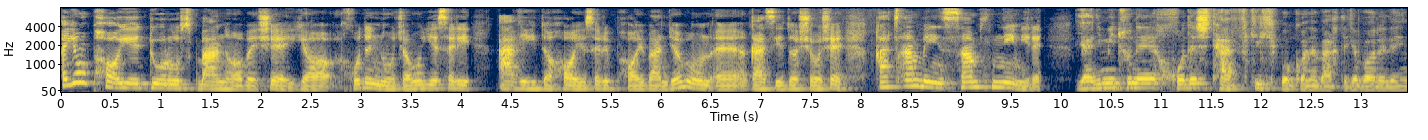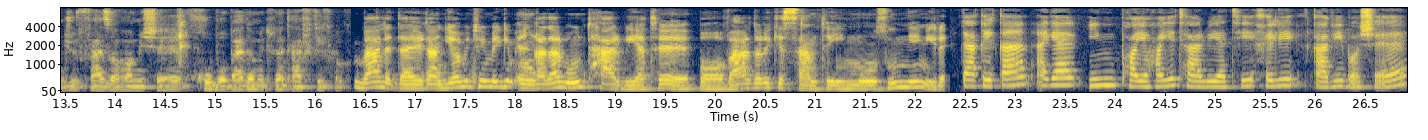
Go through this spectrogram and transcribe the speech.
اگه اون پایه درست بنا بشه یا خود نوجوان یه سری عقیده ها یه سری پایبندی ها به اون قضیه داشته باشه قطعا به این سمت نمیره. یعنی می‌تونه خودش تفکیک بکنه وقتی که وارد اینجور فضاها میشه خوب و بد و می‌تونه تفکیک بکنه. بله دقیقا. یا می‌تونیم بگیم انقدر به اون تربیت باور داره که سمت این موضوع نمیره. دقیقا اگر این پایه های تربیتی خیلی قوی باشه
